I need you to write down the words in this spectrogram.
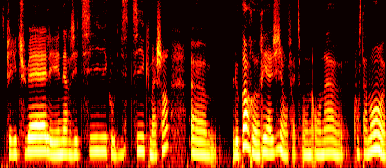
spirituelle et énergétique, holistique, machin, le corps réagit en fait. On, on a constamment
